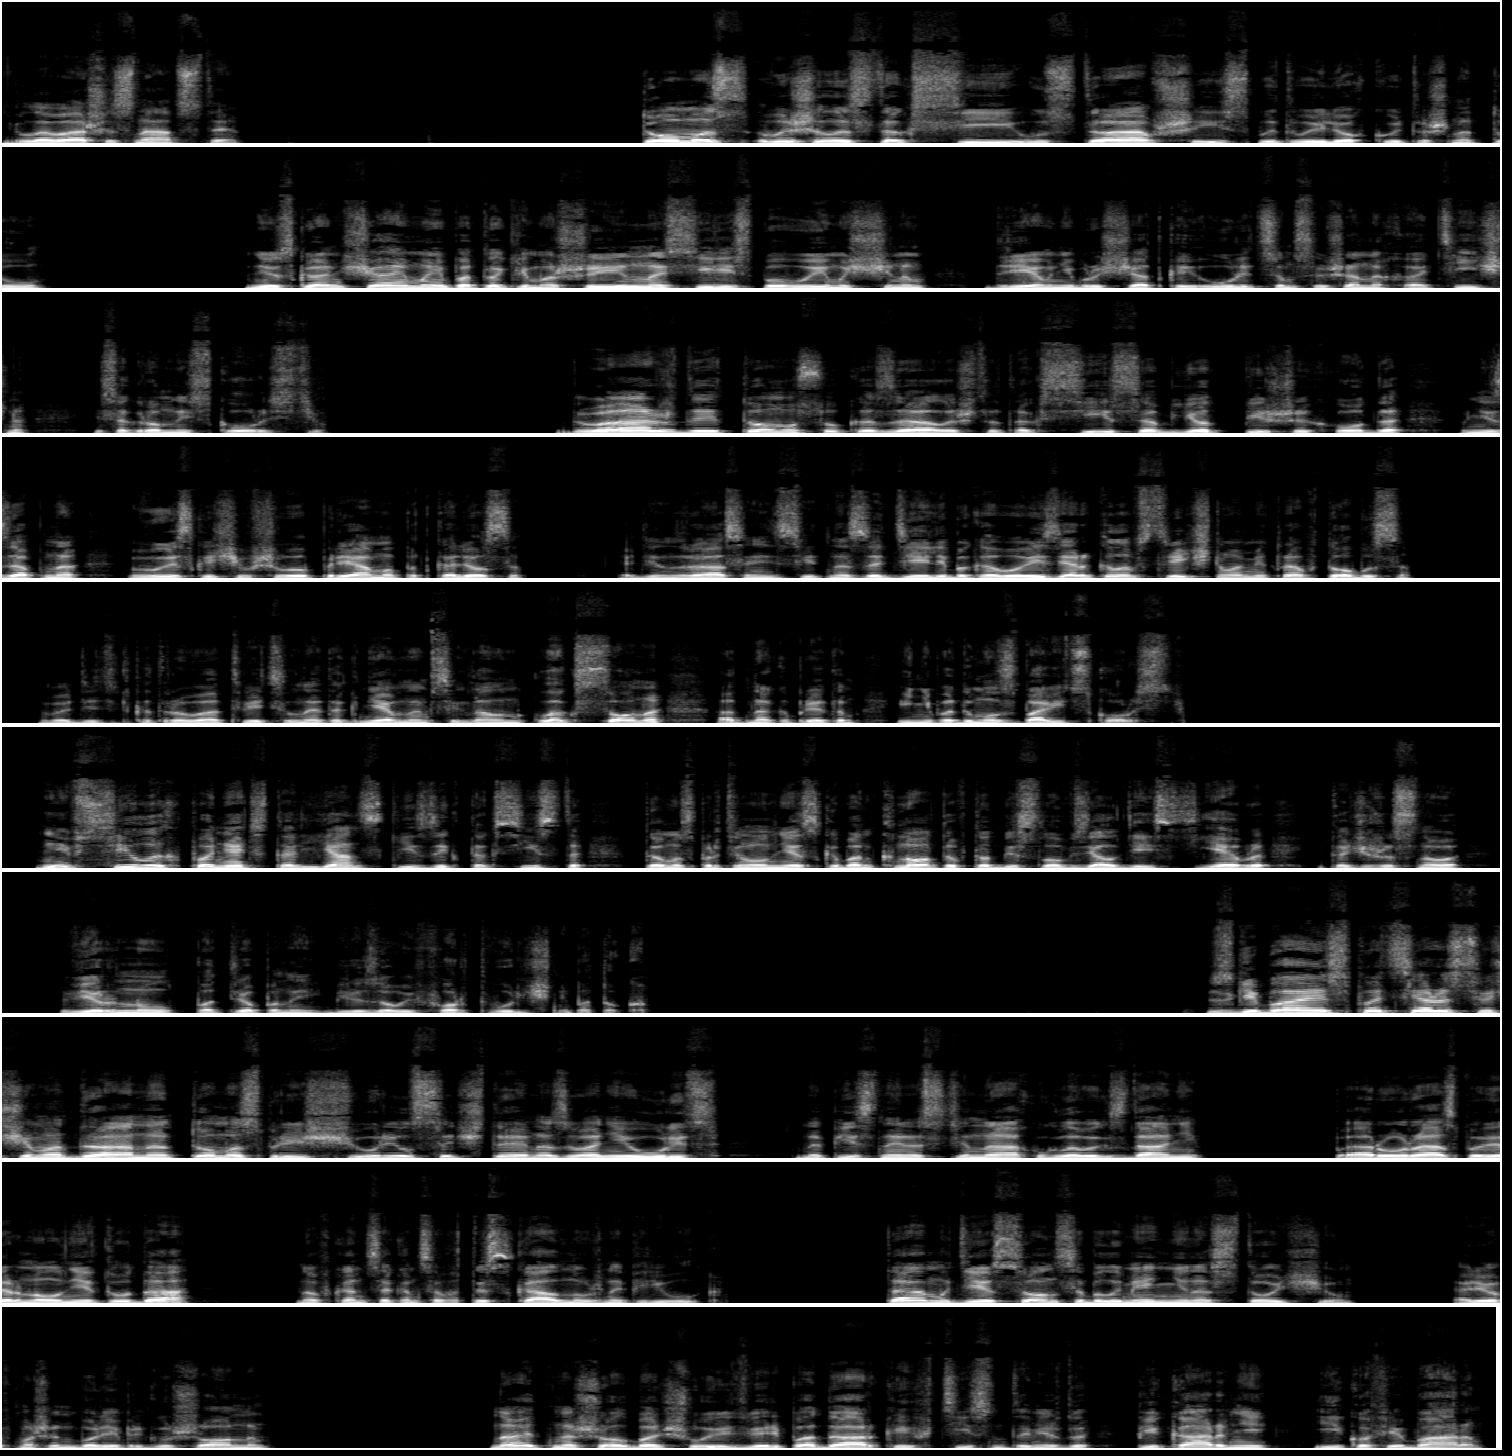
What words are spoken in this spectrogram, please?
Глава шестнадцатая Томас вышел из такси, уставший, испытывая легкую тошноту. Нескончаемые потоки машин носились по вымощенным древней брусчаткой улицам совершенно хаотично и с огромной скоростью. Дважды Томасу казалось, что такси собьет пешехода, внезапно выскочившего прямо под колеса. Один раз они действительно задели боковое зеркало встречного микроавтобуса водитель которого ответил на это гневным сигналом клаксона, однако при этом и не подумал сбавить скорость. Не в силах понять итальянский язык таксиста, Томас протянул несколько банкнотов, тот без слов взял 10 евро и тотчас же снова вернул потрепанный бирюзовый форт в уличный поток. Сгибаясь под тяжестью чемодана, Томас прищурился, читая названия улиц, написанные на стенах угловых зданий. Пару раз повернул не туда, но в конце концов отыскал нужный переулок. Там, где солнце было менее настойчивым, а машин более приглушенным, Найт нашел большую дверь подаркой, втиснутую между пекарней и кофебаром.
